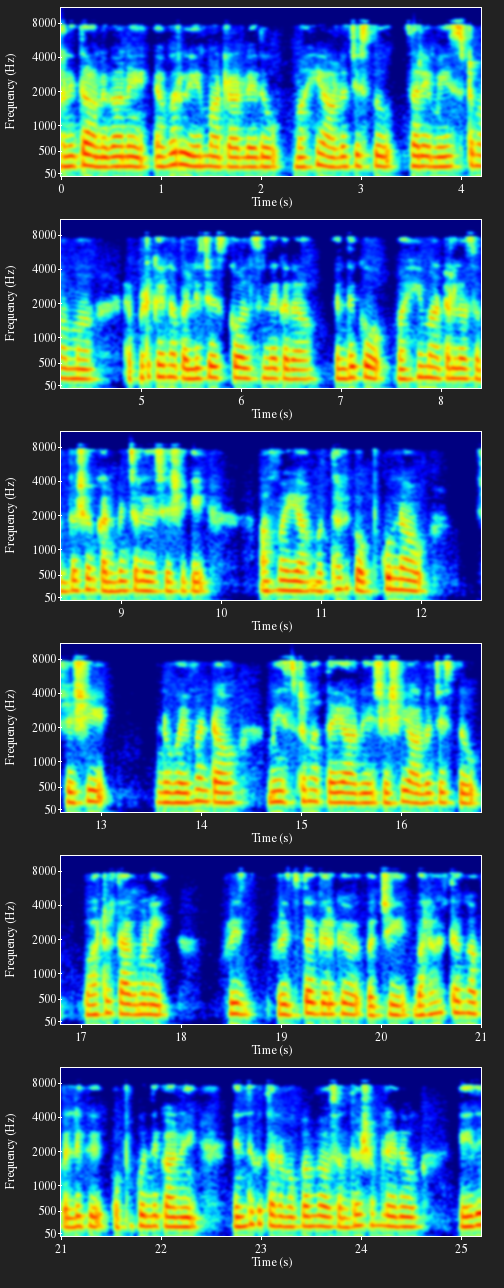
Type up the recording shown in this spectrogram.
అనిత అనగానే ఎవరు ఏం మాట్లాడలేదు మహి ఆలోచిస్తూ సరే మీ ఇష్టమమ్మా ఎప్పటికైనా పెళ్ళి చేసుకోవాల్సిందే కదా. ఎందుకో మహి మాటల్లో సంతోషం కనిపించలేదు శశికి. అమ్మయ్య మొత్తానికి ఒప్పుకున్నావు. శశి నువ్వేమంటావు? మీ ఇష్టం అత్తయ్య అని శశి ఆలోచిస్తూ వాటర్ తాగమని. ఫ్రిడ్జ్ ఫ్రిడ్జ్ దగ్గరికి వచ్చి బలవంతంగా పెళ్ళికి ఒప్పుకుంది కానీ ఎందుకు తన ముఖంలో సంతోషం లేదు? ఏది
